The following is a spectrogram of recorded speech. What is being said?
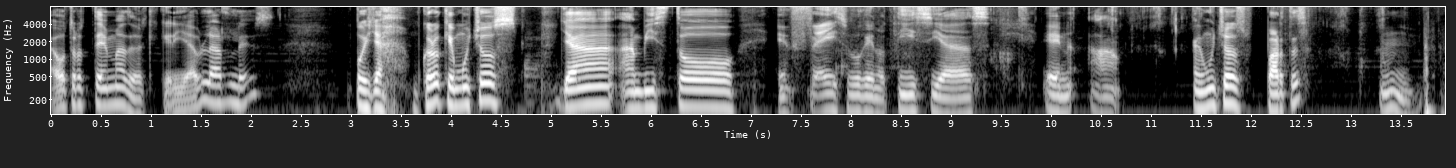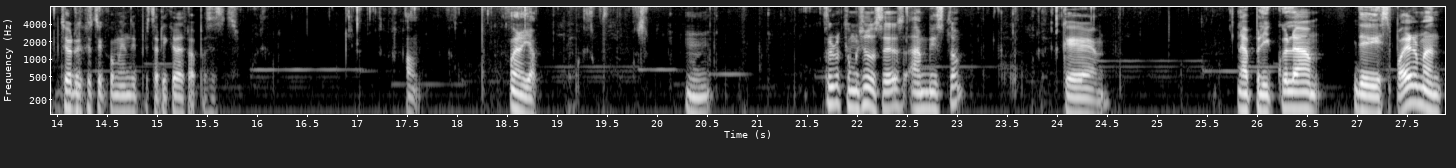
otro tema del que quería hablarles. Pues ya, creo que muchos ya han visto en Facebook, en noticias, en, uh, en muchas partes. Mmm, que estoy comiendo y pues rica las papas estas. Oh. Bueno, ya. Mm. Creo que muchos de ustedes han visto que la película de Spider-Man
